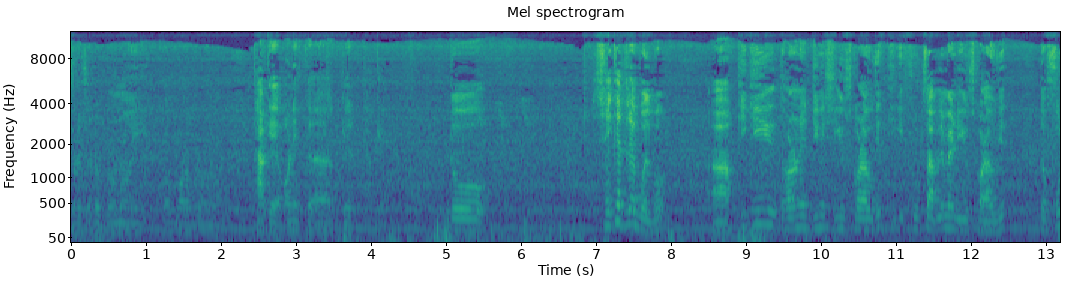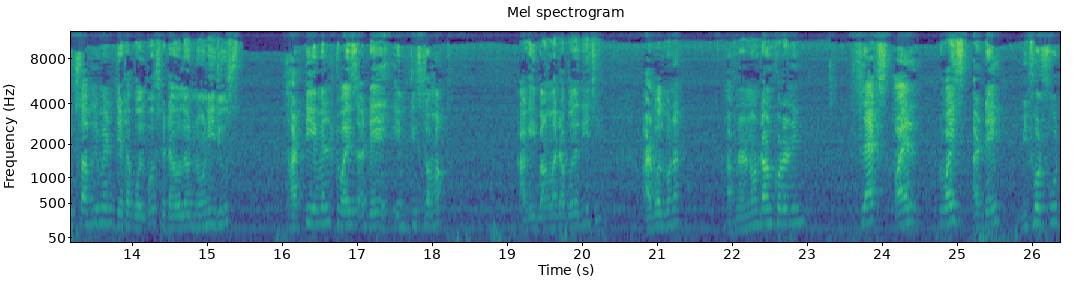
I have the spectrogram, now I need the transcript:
ছোট ছোট ব্রণ বড় ব্রণ থাকে অনেক থাকে। তো সেক্ষেত্রে বলব কি কি ধরনের জিনিস ইউজ করা উচিত, কি কি ফুড সাপ্লিমেন্ট ইউজ করা উচিত? তো ফুড সাপ্লিমেন্ট যেটা বলব, সেটা হলো noni juice thirty M L twice a day empty stomach আগেই বাংলাটা বলে দিয়েছি। আর বলব না, আপনারা নোট ডাউন করে নিন। Flax oil twice a day before food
